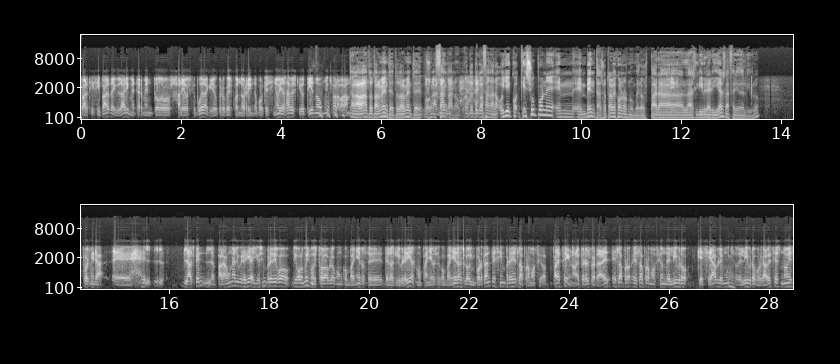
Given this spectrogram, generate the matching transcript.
participar, de ayudar y meterme en todos los jaleos que pueda, que yo creo que es cuando rindo, porque si no, ya sabes que yo tiendo mucho a la vagancia. totalmente, totalmente. Es un zángano, un auténtico zángano. Oye, ¿qué supone en, ventas, otra vez con los números, para las librerías la Feria del Libro? Pues mira, eh, las ven, para una librería, yo siempre digo, digo lo mismo, esto lo hablo con compañeros de, las librerías, compañeros y compañeras, lo importante siempre es la promoción, parece que no, ¿eh? pero es verdad, es, la, es la promoción del libro, que se hable mucho del libro, porque a veces no es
